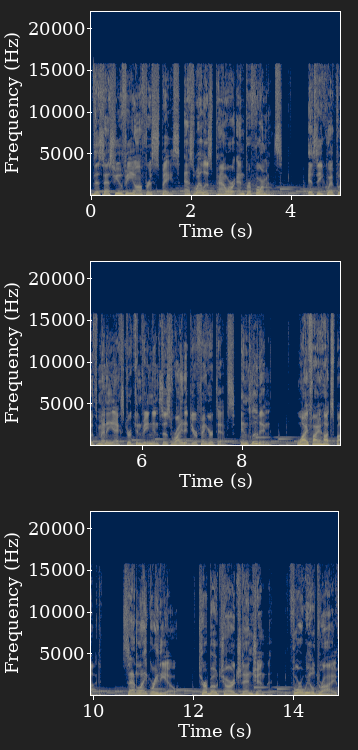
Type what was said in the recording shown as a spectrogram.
this SUV offers space as well as power and performance. It's equipped with many extra conveniences right at your fingertips, including Wi-Fi hotspot, satellite radio, turbocharged engine, four-wheel drive,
